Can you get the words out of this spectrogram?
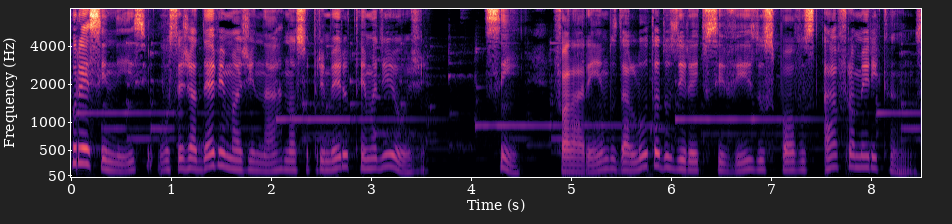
por esse início, você já deve imaginar nosso primeiro tema de hoje. Sim, falaremos da luta dos direitos civis dos povos afro-americanos.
